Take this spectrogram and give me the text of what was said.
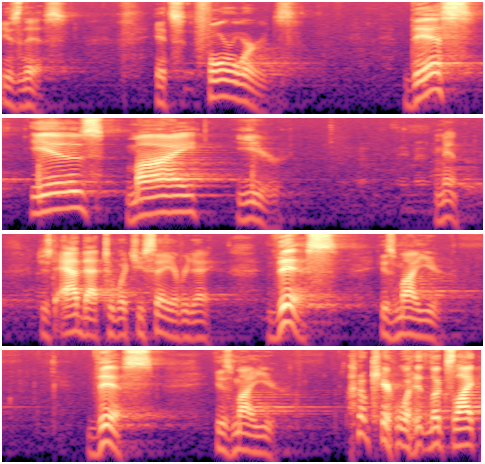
is this it's four words. This is my year. Amen. Just add that to what you say every day. This is my year. This is my year. I don't care what it looks like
